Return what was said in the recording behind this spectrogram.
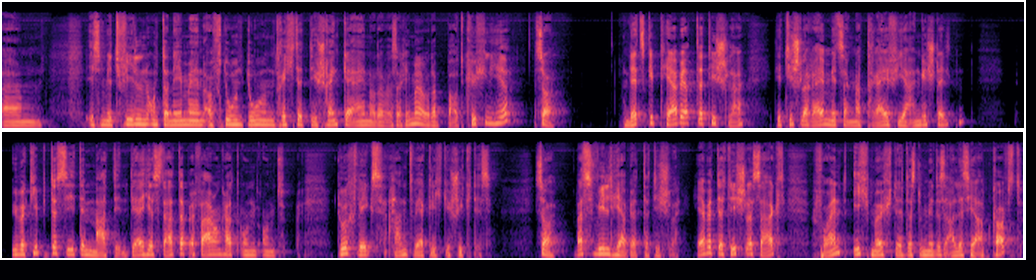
ähm, ist mit vielen Unternehmen auf Du und Du und richtet die Schränke ein oder was auch immer oder baut Küchen hier. So. Und jetzt gibt Herbert, der Tischler, die Tischlerei mit, sagen wir, drei, vier Angestellten, übergibt er sie dem Martin, der hier Startup-Erfahrung hat und, und durchwegs handwerklich geschickt ist. So, was will Herbert der Tischler? Herbert der Tischler sagt, Freund, ich möchte, dass du mir das alles hier abkaufst.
